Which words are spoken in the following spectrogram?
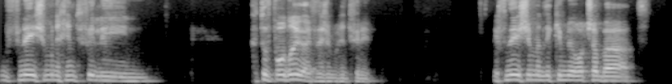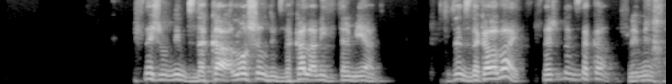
לפני שמניחים תפילין, כתוב פה עוד רגע לפני שמניחים תפילין. לפני שמדליקים לראות שבת, לפני שנותנים צדקה, לא שנותנים צדקה, לעני תיתן מיד. תיתן צדקה בבית, לפני שנותן צדקה, לפני מנחה.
